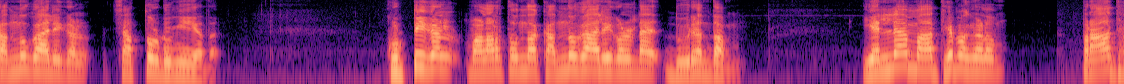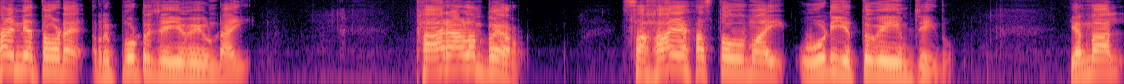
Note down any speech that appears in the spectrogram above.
കന്നുകാലികൾ ചത്തൊടുങ്ങിയത്. കുട്ടികൾ വളർത്തുന്ന കന്നുകാലികളുടെ ദുരന്തം എല്ലാ മാധ്യമങ്ങളും പ്രാധാന്യത്തോടെ റിപ്പോർട്ട് ചെയ്യുകയുണ്ടായി. ധാരാളം പേർ സഹായഹസ്തവുമായി ഓടിയെത്തുകയും ചെയ്തു. എന്നാൽ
